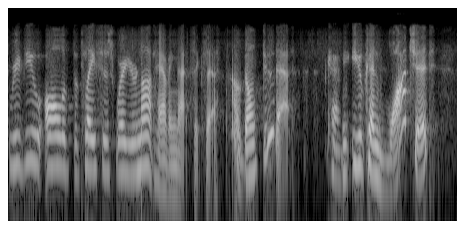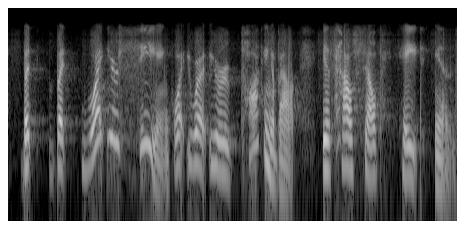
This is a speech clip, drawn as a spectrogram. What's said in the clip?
review all of the places where you're not having that success. No, don't do that. Okay. You can watch it, but but what you're seeing, what you what you're talking about, is how self hate ends.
